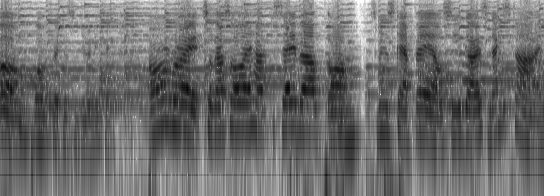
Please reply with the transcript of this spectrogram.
Oh, Wobbuffet doesn't do anything. Alright, so that's all I have to say about um, Smooth's Cafe. I'll see you guys next time.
